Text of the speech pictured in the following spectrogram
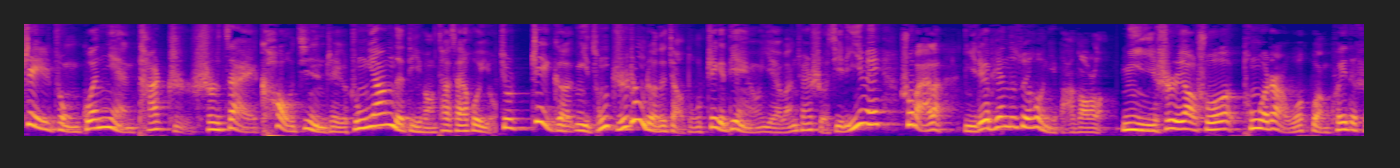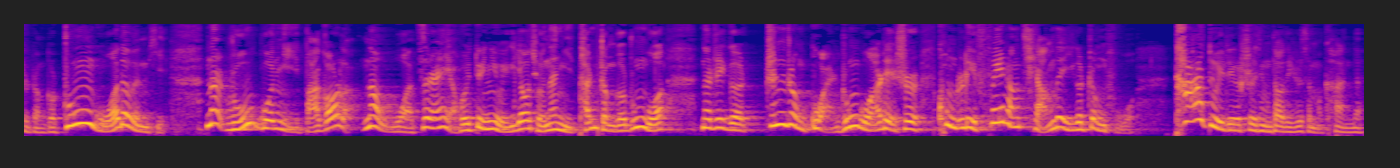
这种观念它只是在靠近这个中央的地方它才会有？就这个，你从执政者的角度，这个电影也完全舍弃了，因为说白了，你这个片子最后你拔高了，你是要说通过这儿我管窥的是整个中国的问题。那如果你拔高了，那我自然也会对你有一个要求。那你谈整个中国，那这个真正管中国，而且是控制力非常强的一个政府，他对这个事情到底是怎么看的？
